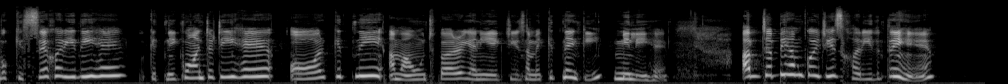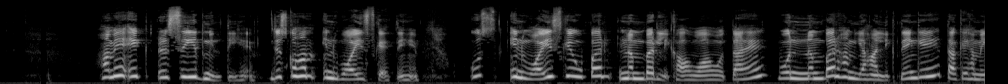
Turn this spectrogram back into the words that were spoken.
वो किससे खरीदी है, कितनी क्वांटिटी है और कितनी अमाउंट पर, यानी एक चीज़ हमें कितने की मिली है। अब जब भी हम कोई चीज़ खरीदते हैं, हमें एक रसीद मिलती है, जिसको हम इनवॉइस कहते हैं। उस इनवॉइस के ऊपर नंबर लिखा हुआ होता है। वो नंबर हम यहाँ लिख देंगे ताकि हमें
